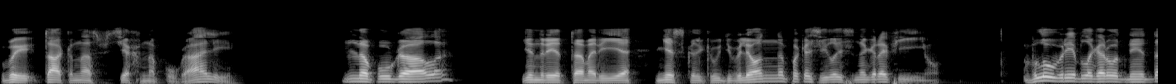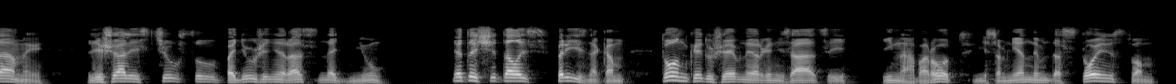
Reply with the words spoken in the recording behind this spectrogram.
Вы так нас всех напугали? — Напугала? Генриетта Мария несколько удивленно покосилась на графиню. В Лувре благородные дамы лишались чувств по дюжине раз на дню. Это считалось признаком тонкой душевной организации и, наоборот, несомненным достоинством,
